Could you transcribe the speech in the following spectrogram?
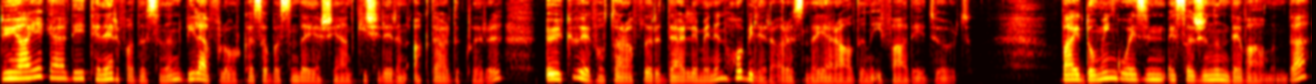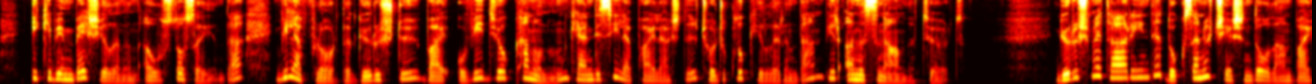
dünyaya geldiği Tenerife Adası'nın Villaflor kasabasında yaşayan kişilerin aktardıkları öykü ve fotoğrafları derlemenin hobileri arasında yer aldığını ifade ediyordu. Bay Dominguez'in mesajının devamında 2005 yılının Ağustos ayında Villaflor'da görüştüğü Bay Ovidio Cano'nun kendisiyle paylaştığı çocukluk yıllarından bir anısını anlatıyordu. Görüşme tarihinde 93 yaşında olan Bay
